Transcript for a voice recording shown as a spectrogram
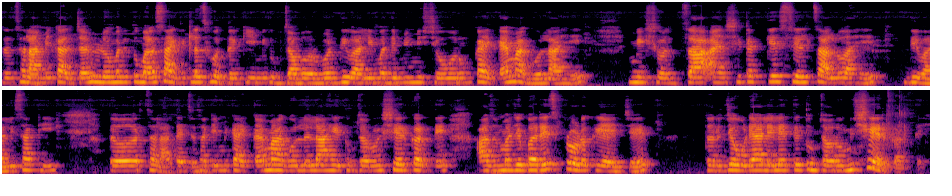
तर चला मी कालच्या व्हिडिओमध्ये तुम्हाला सांगितलंच होतं की मी तुमच्याबरोबर दिवाळीमध्ये मी मिशोवरून काय काय मागवलं आहे. मिशोचा ऐंशी टक्के सेल चालू आहे दिवाळीसाठी. तर चला त्याच्यासाठी मी काय काय मागवलेलं आहे तुमच्याबरोबर शेअर करते. अजून माझे बरेच प्रोडक्ट यायचे आहेत. तर जेवढे आलेले आहेत ते तुमच्याबरोबर मी शेअर करते.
